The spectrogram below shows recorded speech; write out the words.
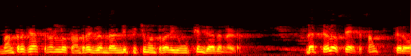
మంత్రశాస్త్రంలో తంత్ర గ్రంథాలని పిచ్చి మంత్రాలు ఇవి ముఖ్యం కాదన్నాడు. That fellow said some fellow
